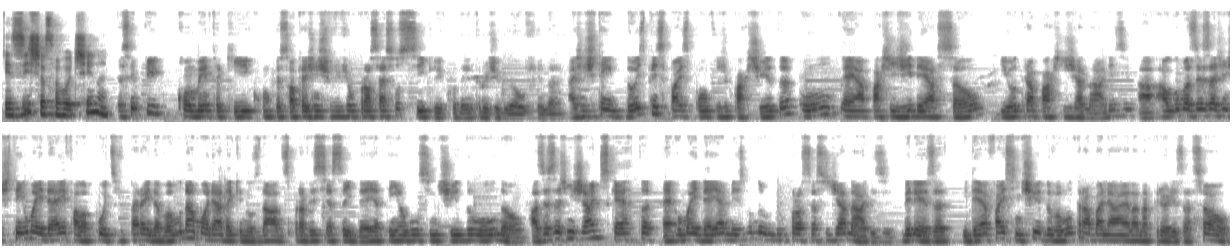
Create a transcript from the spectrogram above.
Existe essa rotina? Eu sempre comento aqui com o pessoal que a gente vive um processo cíclico dentro de growth, né? A gente tem dois principais pontos de partida. Um é a parte de ideação e outra a parte de de análise. Algumas vezes a gente tem uma ideia e fala, putz, peraí, ainda vamos dar uma olhada aqui nos dados para ver se essa ideia tem algum sentido ou não. Às vezes a gente já descarta é, uma ideia mesmo no, no, processo de análise. Beleza, ideia faz sentido, vamos trabalhar ela na priorização?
